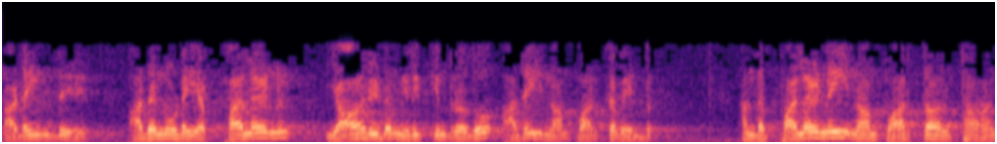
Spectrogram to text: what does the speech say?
அடைந்து அதனுடைய பலன் யாரிடம் இருக்கின்றதோ அதை நாம் பார்க்க வேண்டும். அந்த பலனை நாம் பார்த்தால்தான்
